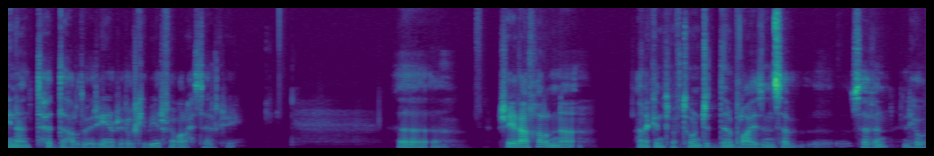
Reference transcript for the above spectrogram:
هنا أنت تحدى هاردويريا بشكل كبير فما راح يستهلك شيء. أه الشيء الآخر إنه أنا كنت مفتون جدا برايزن 7 اللي هو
